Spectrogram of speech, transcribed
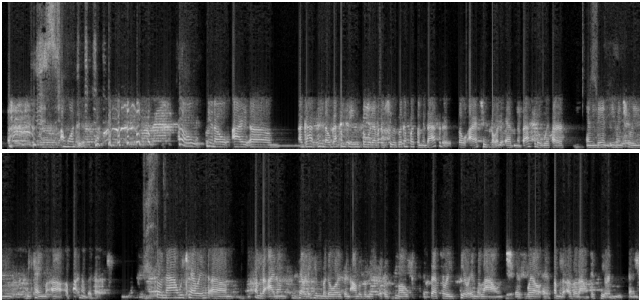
I want this. so, you know, I um I got, you know, got some things or whatever. She was looking for some ambassadors. So I actually started as an ambassador with her and then eventually became uh, a partner with her. So now we carry um, some of the items, we carry the humidors and all of the lipstick and smoke accessories here in the lounge, as well as some of the other lounges here in Houston.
